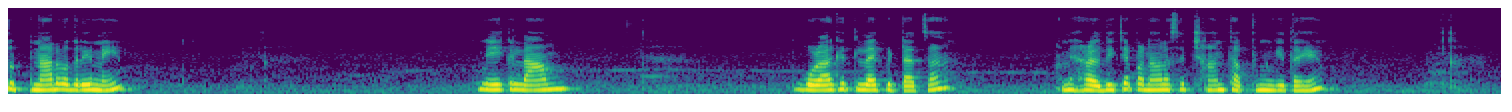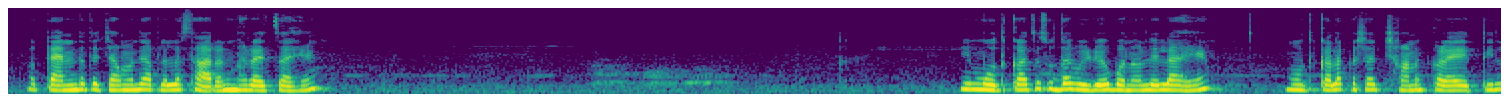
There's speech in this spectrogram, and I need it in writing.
तुटणार वगैरे नाही. मी एक लांब गोळा घेतला आहे पिठाचा. आणि हळदीच्या पानावर असं छान थापून घेत आहे. मग त्यानंतर त्याच्यामध्ये आपल्याला सारण भरायचं आहे. मी मोदकाचा सुद्धा व्हिडिओ बनवलेला आहे. मोदकाला कशा छान कळ्या येतील.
